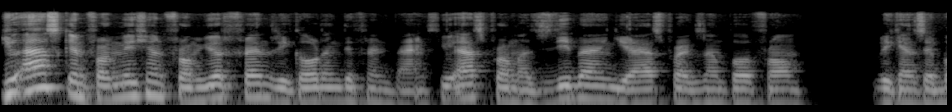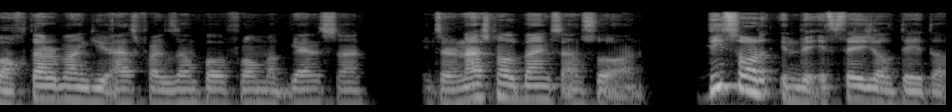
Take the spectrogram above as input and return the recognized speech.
You ask information from your friends regarding different banks. You ask from AZT Bank, you ask, for example, from, we can say, Bakhtar Bank, you ask, for example, from Afghanistan, international banks, and so on. These are in the stage of data.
